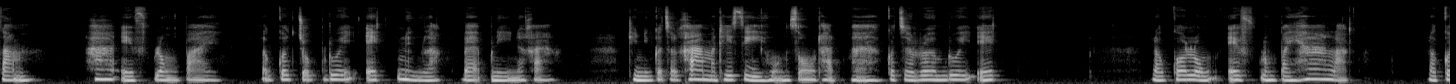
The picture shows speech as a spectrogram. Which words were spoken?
ซ้ำ 5f ลงไป แล้วก็จบด้วย x หนึ่งหลักแบบนี้นะคะ ทีนี้ก็จะข้ามมาที่ 4 ห่วงโซ่ถัดมาก็จะเริ่มด้วย x แล้วก็ลง f ลงไป 5 หลัก แล้วก็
